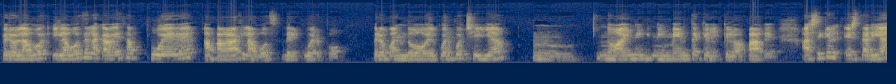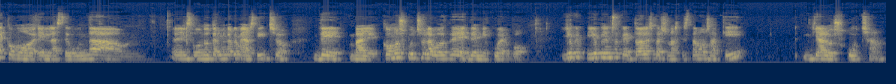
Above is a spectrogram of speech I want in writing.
pero la voz y la voz de la cabeza puede apagar la voz del cuerpo, pero cuando el cuerpo chilla, mmm, no hay ni, ni mente que, que, lo apague. Así que estaría como en la segunda, en el segundo término que me has dicho, de, vale, ¿cómo escucho la voz de, de mi cuerpo? Yo, yo pienso que todas las personas que estamos aquí ya lo escuchan,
